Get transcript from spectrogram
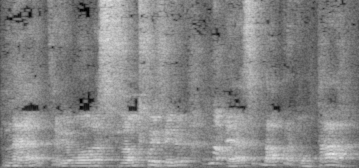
né? Teve uma oração que foi feita. Não, essa dá pra contar?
